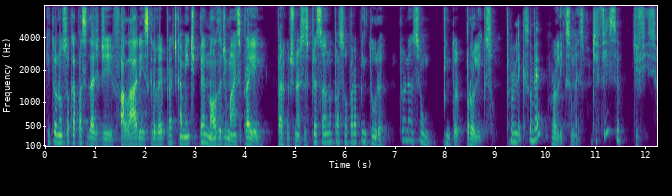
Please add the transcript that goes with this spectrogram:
que tornou sua capacidade de falar e escrever praticamente penosa demais para ele. Para continuar se expressando, passou para a pintura, tornando-se um pintor prolixo. Prolixo mesmo? Prolixo mesmo. Difícil. Difícil.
